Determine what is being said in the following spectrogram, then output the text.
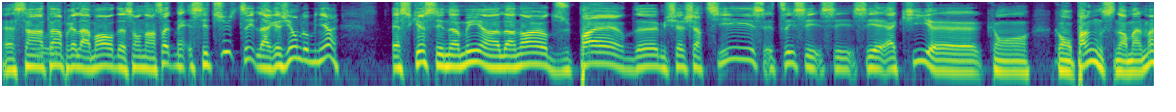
100 euh, ans après la mort de son ancêtre. Mais sais-tu, la région de l'Aubinière, est-ce que c'est nommé en l'honneur du père de Michel Chartier? C'est à qui euh, qu'on pense normalement?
